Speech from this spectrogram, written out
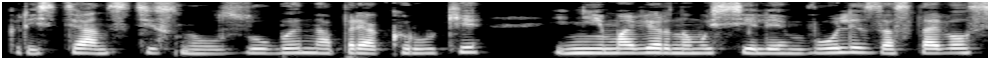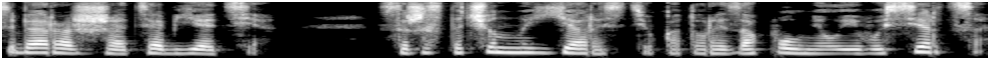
Кристиан стиснул зубы, напряг руки и неимоверным усилием воли заставил себя разжать объятия. С ожесточенной яростью, которая заполнила его сердце,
